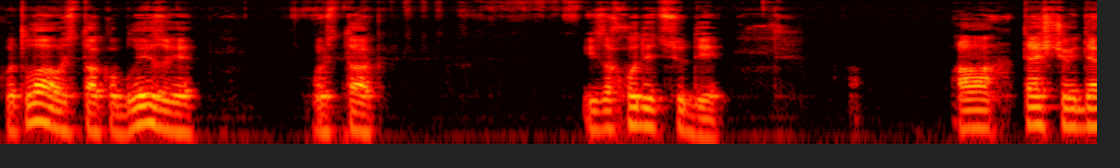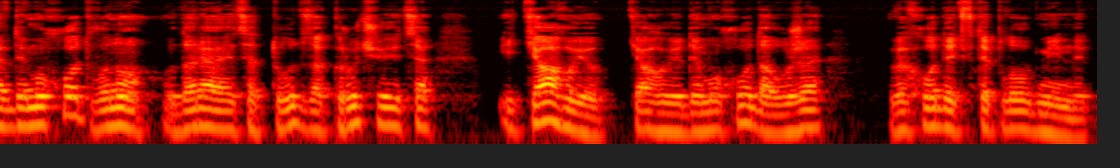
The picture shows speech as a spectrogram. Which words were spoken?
котла, ось так облизує, ось так. І заходить сюди. А те, що йде в димоход, воно вдаряється тут, закручується і тягою, тягою димохода вже виходить в теплообмінник.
